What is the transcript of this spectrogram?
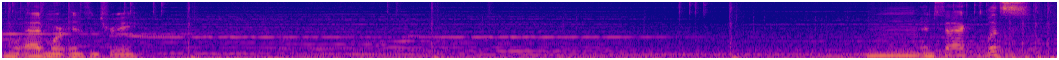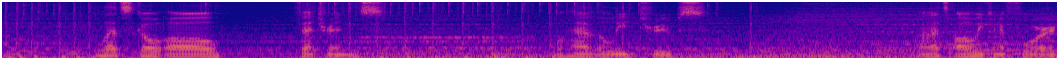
And we'll add more infantry. Mm, in fact, let's let's go all veterans. We'll have elite troops. Oh, that's all we can afford.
